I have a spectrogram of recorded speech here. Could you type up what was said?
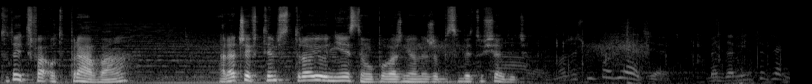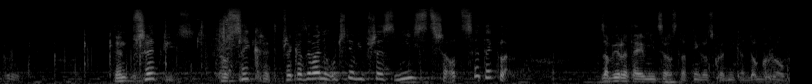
Tutaj trwa odprawa, a raczej w tym stroju nie jestem upoważniony, żeby sobie tu siedzieć. Możesz mi powiedzieć. Będę milczeć jak grób. Ten przepis to sekret przekazywany uczniowi przez mistrza od setek lat. Zabiorę tajemnicę ostatniego składnika do grobu.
